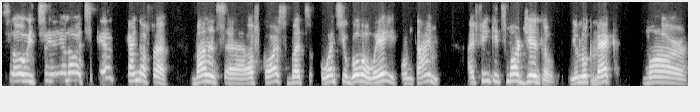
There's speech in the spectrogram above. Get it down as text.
So it's you know it's kind of a balance, uh, of course. But once you go away on time, I think it's more gentle. You look mm-hmm. back more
